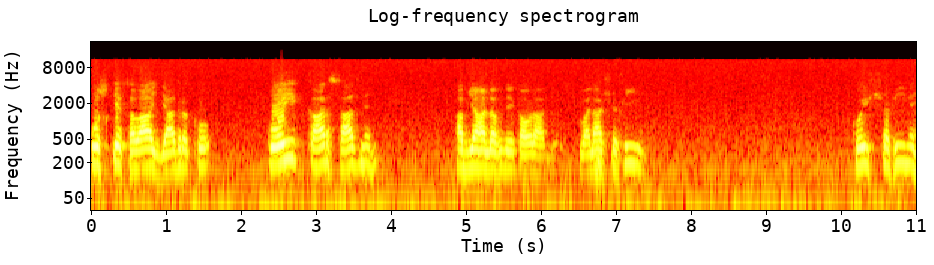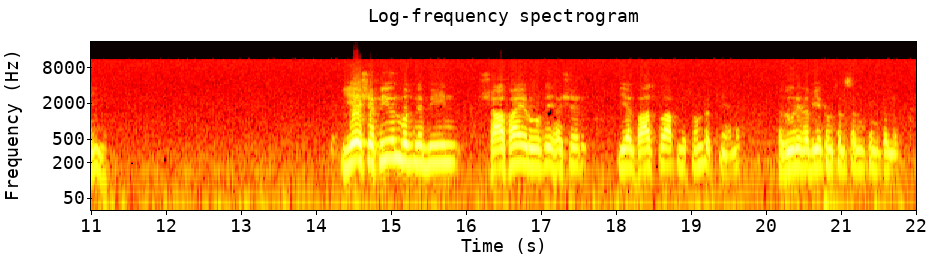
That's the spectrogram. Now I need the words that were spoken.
اس کے سوا یاد رکھو، کوئی کار ساز نہیں۔ اب یہاں لفظ ایک اور آ گیا، ولا شفیع۔ کوئی شفیع نہیں یہ شفیع المذنبین شافہ روز حشر، یہ الفاظ تو آپ نے سن رکھے ہیں نا۔ حضور نبی اکم صلی اللہ علیہ وسلم کے متعلق۔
